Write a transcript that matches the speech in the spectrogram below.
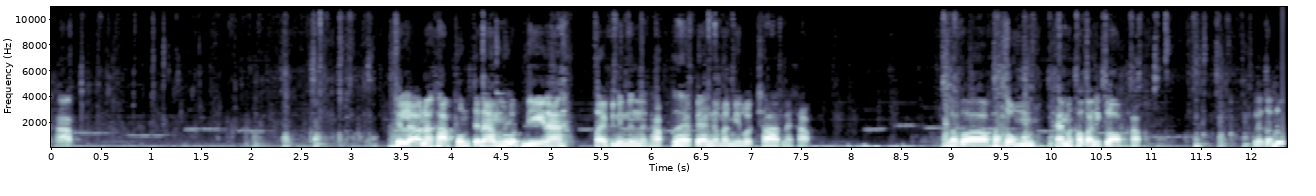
นะครับ เสร็จแล้วนะครับ ผมจะนำรสดีนะ ใส่ไปนิดนึงนะครับ เพื่อให้แป้งเนี่ยมันมีรสชาตินะครับ แล้วก็ผสมให้มันเข้ากันอีกรอบครับ แล้วก็ดู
